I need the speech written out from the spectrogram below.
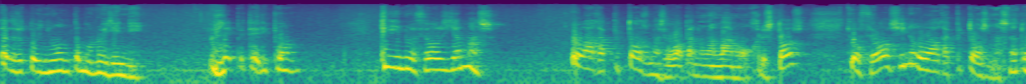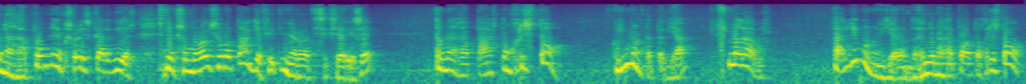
έδωσε τον ιόν το μονογενή. Βλέπετε λοιπόν τι είναι ο Θεός για μας. Ο αγαπητός μας, εγώ επαναλαμβάνω, ο Χριστός και ο Θεός είναι ο αγαπητός μας. Να τον αγαπούμε εξ όλης καρδίας. Στην εξομολόγηση ρωτάω και αυτή την ερώτηση, ξέρεις, ε; Τον αγαπάς τον Χριστό. Όχι μόνο τα παιδιά, και στους μεγάλους. Αλλήμον γέροντα, δεν τον αγαπάω τον Χριστό.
